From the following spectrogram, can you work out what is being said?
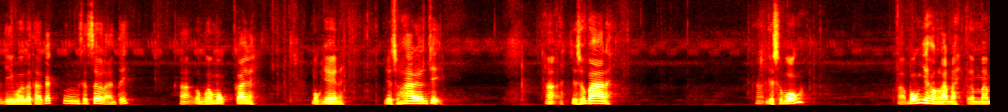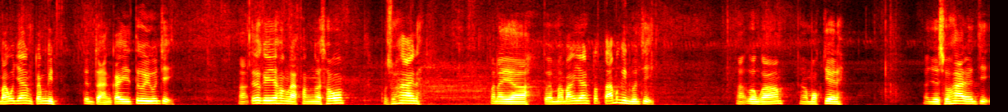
có chị vừa có thể cắt ừ, sơ sơ lại một tí. À, gồm có một cây này một dề này dề số 2 đây anh chị. À, dề số 3 này. À, dề số 4 à, 4 dây hoàng lạp này tụi em bán với giá 100 nghìn. Tình trạng cây tươi của anh chị. À, tiếp cái hoàng lạp phần số phần số 2 này con này à, tụi em bán giá 80 nghìn con chị. Đó, gồm có à, một dê này. Dề số 2 này anh chị.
